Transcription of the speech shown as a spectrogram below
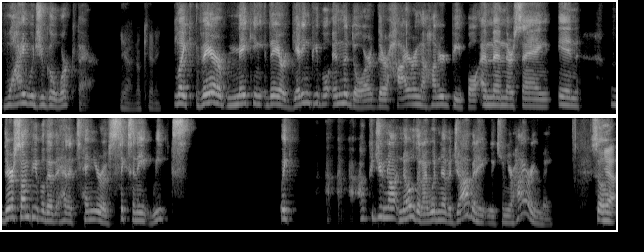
why would you go work there? Yeah, no kidding. Like they're making, they are getting people in the door. They're hiring a hundred people, and then they're saying in there's some people there that had a tenure of six and eight weeks. Like, how could you not know that I wouldn't have a job in eight weeks when you're hiring me? So yeah,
